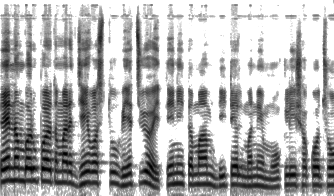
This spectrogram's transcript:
તે નંબર ઉપર તમારે જે વસ્તુ વેચવી હોય તેની તમામ ડિટેલ મને મોકલી શકો છો.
